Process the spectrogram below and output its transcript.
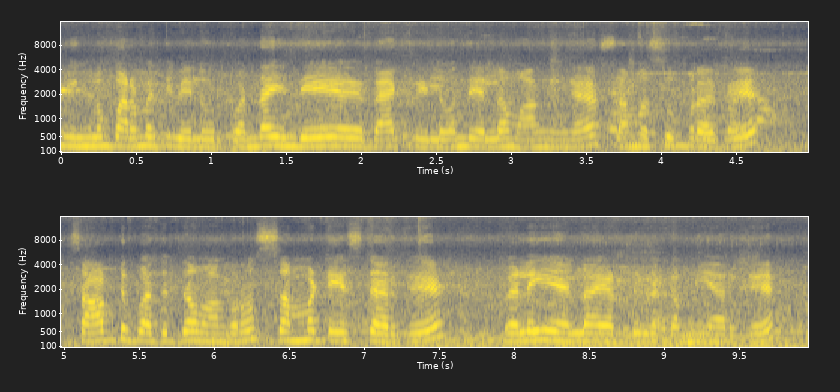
நீங்களும் பரமத்தி வேலூருக்கு வந்தால் இந்த பேக்கரியில் வந்து எல்லாம் வாங்குங்க. செம்ம சூப்பராக இருக்குது சாப்பிட்டு பார்த்துட்டு தான் வாங்குகிறோம் செம்ம டேஸ்ட்டாக இருக்குது விலையும் எல்லா இடத்த விட கம்மியாக இருக்குது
